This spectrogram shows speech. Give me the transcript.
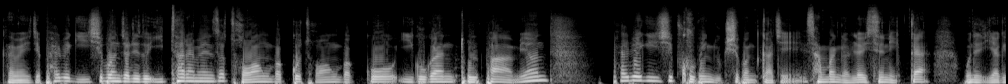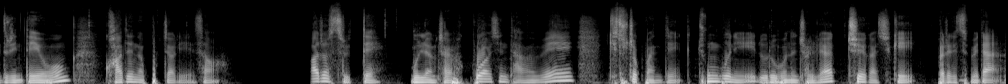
그 다음에 이제 820원짜리도 이탈하면서 저항받고 저항받고 이 구간 돌파하면 820, 960원까지 상방 열려 있으니까 오늘 이야기 드린 내용 과대 낙폭 자리에서 빠졌을 때 물량 잘 확보하신 다음에 기술적 반등 충분히 누려보는 전략 취해 가시기 바라겠습니다.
